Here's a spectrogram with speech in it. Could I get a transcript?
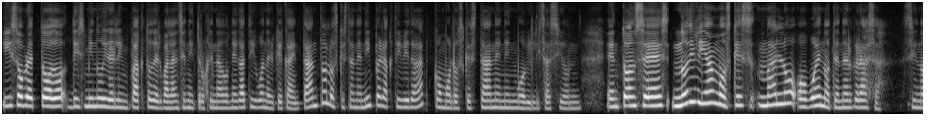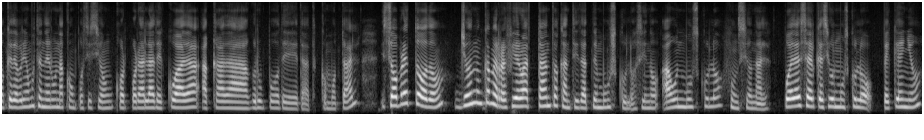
y sobre todo disminuir el impacto del balance nitrogenado negativo en el que caen tanto los que están en hiperactividad como los que están en inmovilización. Entonces, no diríamos que es malo o bueno tener grasa sino que deberíamos tener una composición corporal adecuada a cada grupo de edad como tal. Y sobre todo, yo nunca me refiero a tanto a cantidad de músculo, sino a un músculo funcional. Puede ser que sea un músculo pequeño,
